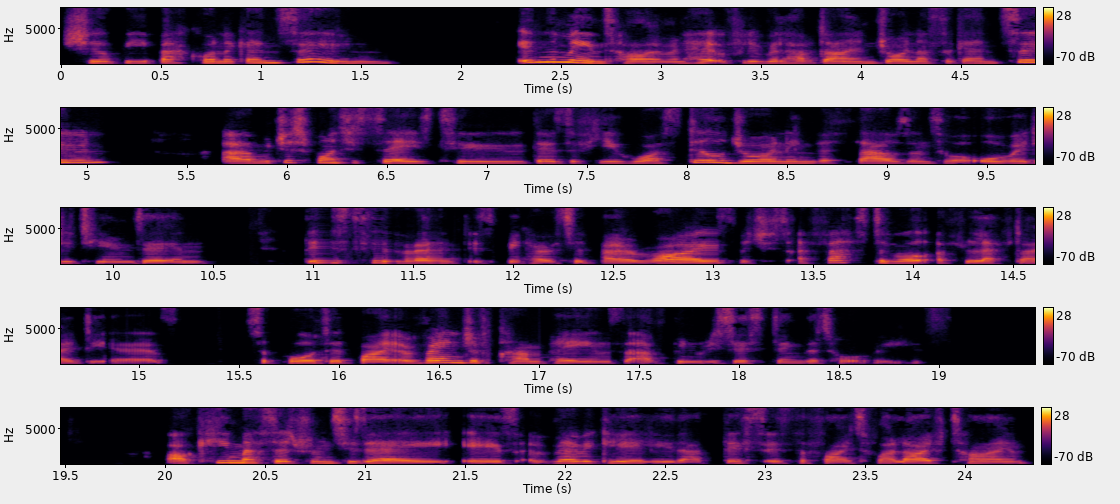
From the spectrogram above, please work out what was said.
she'll be back on again soon. In the meantime, and hopefully we'll have Diane join us again soon. Um, we just want to say to those of you who are still joining, the thousands who are already tuned in, this event is being hosted by Arise, which is a festival of left ideas, supported by a range of campaigns that have been resisting the Tories. Our key message from today is very clearly that this is the fight of our lifetime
